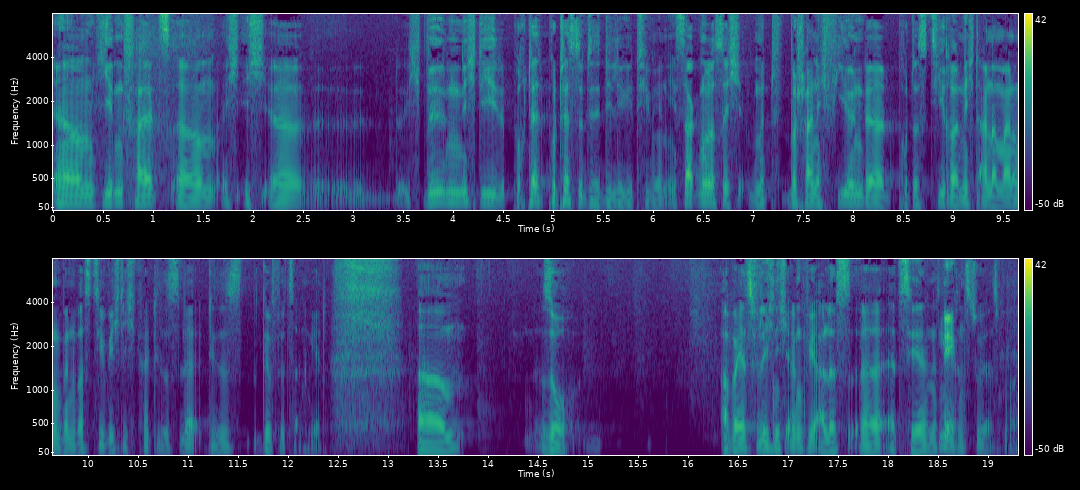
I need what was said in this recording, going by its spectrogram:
ähm, jedenfalls, ähm, ich, ich, äh, ich will nicht die Prote Proteste de- delegitimieren. Ich sage nur, dass ich mit wahrscheinlich vielen der Protestierer nicht einer Meinung bin, was die Wichtigkeit dieses, dieses Gipfels angeht. Ähm, so. Aber jetzt will ich nicht irgendwie alles äh, erzählen. Jetzt Nee. kannst du erstmal.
